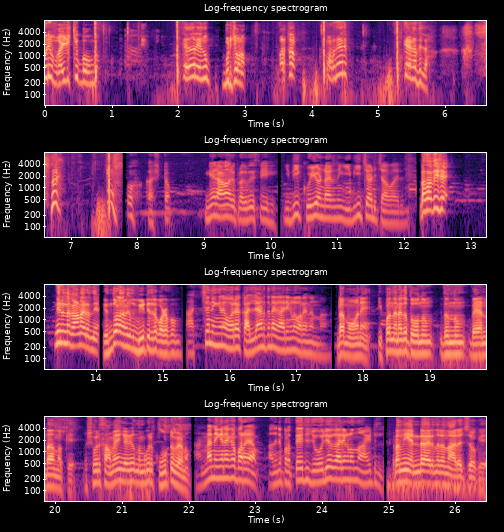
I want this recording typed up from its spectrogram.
ഒരു വഴിക്ക് പോകുമ്പോ കയറി അങ്ങ് പിടിച്ചോണം. അത്ര പറഞ്ഞാലും കേൾക്കത്തില്ല. ഓ കഷ്ടം. ഇങ്ങനെയാണോ ഒരു പ്രകൃതി സ്നേഹി? ഇതീ കുഴി ഉണ്ടായിരുന്നെങ്കിൽ ഇതീ ചാടിച്ചാവായിരുന്നു എടാ സതീഷേ നിന്നെ കാണായിരുന്നു എന്തുവാ നിനക്ക് വീട്ടിൽ ഇത്ര കുഴപ്പം? അച്ഛൻ ഇങ്ങനെ ഓരോ കല്യാണത്തിന്റെ കാര്യങ്ങൾ പറയുന്നുണ്ടാ? എടാ മോനെ ഇപ്പൊ നിനക്ക് തോന്നും ഇതൊന്നും വേണ്ടെന്നൊക്കെ. പക്ഷെ ഒരു സമയം കഴിയുമ്പോൾ നമുക്കൊരു കൂട്ട് വേണം. അണ്ണൻ ഇങ്ങനെയൊക്കെ പറയാം. അതിന് പ്രത്യേകിച്ച് ജോലിയോ കാര്യങ്ങളൊന്നും ആയിട്ടില്ല. എടാ നീ എന്റെ ആയിരുന്നല്ലോ ഒന്ന് ആലോചിച്ച് നോക്കെ.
